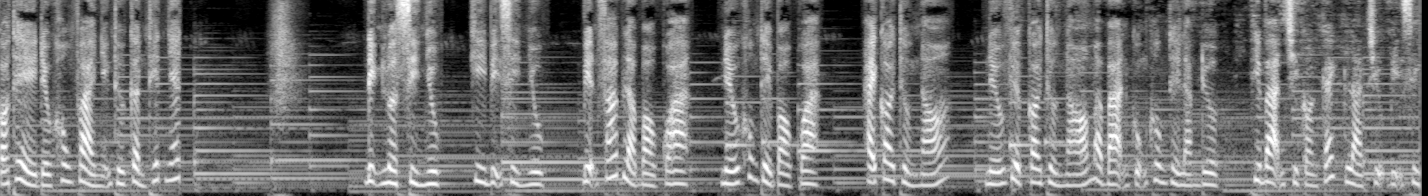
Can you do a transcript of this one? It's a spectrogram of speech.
có thể đều không phải những thứ cần thiết nhất. Định luật sỉ nhục, khi bị sỉ nhục, biện pháp là bỏ qua, nếu không thể bỏ qua, hãy coi thường nó, nếu việc coi thường nó mà bạn cũng không thể làm được, thì bạn chỉ còn cách là chịu bị sỉ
